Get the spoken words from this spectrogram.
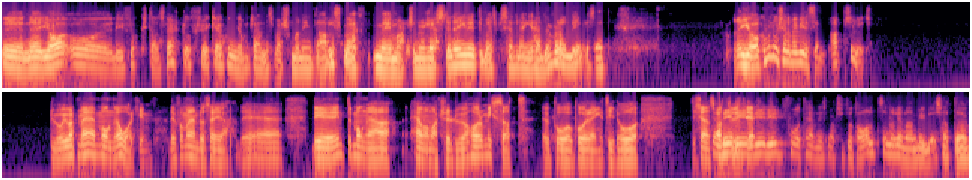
Eh, nej, ja, och det är fruktansvärt att försöka sjunga på träningsmatch man är inte alls med, med i matchen och rösten hänger inte med speciellt länge heller för den delen. Så att, jag kommer nog känna mig vilsen, absolut. Du har ju varit med många år Kim. Det får man ändå säga. Det är, det är inte många hemmamatcher du har missat på, på längre tid. Och det känns som Ja, att det, du, det, det, det är två tävlingsmatcher totalt sedan arenan byggdes. Så att, eh,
